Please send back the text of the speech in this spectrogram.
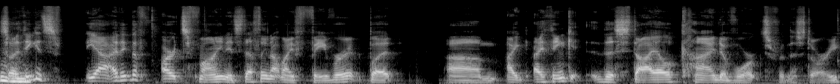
so I Mhm. think it's yeah, I think the art's fine. It's definitely not my favorite, but um, I I think the style kind of works for the story.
